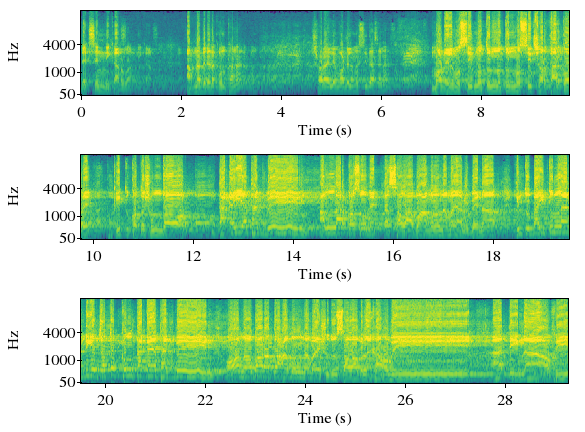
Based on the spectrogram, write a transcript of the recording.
দেখছেন নি কারবা আপনাদের এটা কোন থানা সরাইলে মডেল মসজিদ আছে না? মডেল মসজিদ, নতুন নতুন মসজিদ সরকার করে। কিন্তু কত সুন্দর। তাকাইয়া থাকবেন, আল্লাহর কসম, একটা সওয়াব আমল নামায় আসবে না। কিন্তু বাইতুল্লাহর দিকে যতক্ষণ তাকায় থাকবেন, অনবরত আমল নামায় শুধু সওয়াব লেখা হবে। আতিনা ফি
